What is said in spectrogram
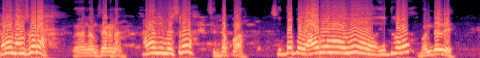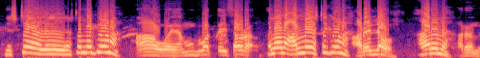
ಹಾ ನಮಸ್ಕಾರ. ಹಾ ನಮಸ್ಕಾರ ಅಣ್ಣ. ಅಣ್ಣ ನಿಮ್ಮ ಹೆಸರು? ಸಿದ್ದಪ್ಪ. ಸಿದ್ದಪ್ಪ ಯಾವ ಇವು ಎತ್ತುಗಳು? ಬಂದೇಳಿ. ಎಷ್ಟ ಎಷ್ಟೆಲ್ಲ ಹಾಕಿವಣ ಹಾ ಎಂಬತ್ತೈದು ಸಾವಿರ. ಅಲ್ಲ ಅಲ್ಲ ಅಲ್ಲ ಎಷ್ಟು ಹಾಕಿವಣ ಆರಲ್ಲ ಆರಲ್ಲ? ಆರಲ್ಲ.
